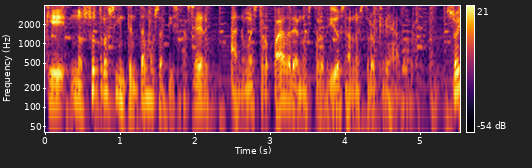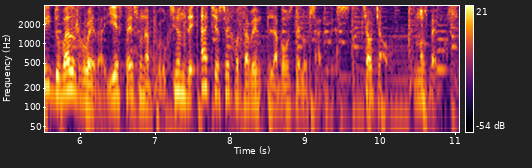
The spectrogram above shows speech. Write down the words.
que nosotros intentamos satisfacer a nuestro Padre, a nuestro Dios, a nuestro Creador. Soy Duval Rueda y esta es una producción de HCJB La Voz de los Andes. Chao, chao. Nos vemos.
